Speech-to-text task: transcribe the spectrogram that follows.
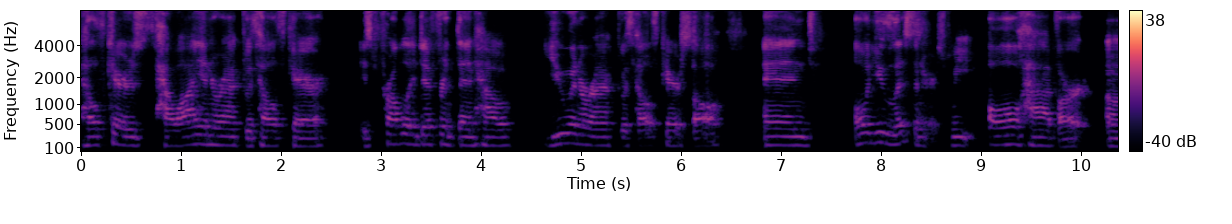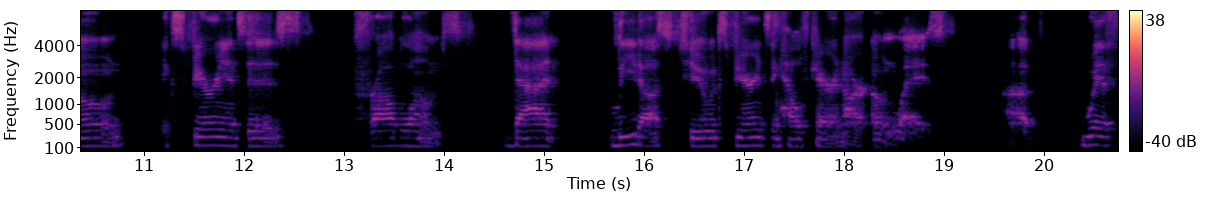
Healthcare is how I interact with healthcare is probably different than how you interact with healthcare, Saul. And all you listeners, we all have our own experiences, problems that lead us to experiencing healthcare in our own ways. Uh, with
